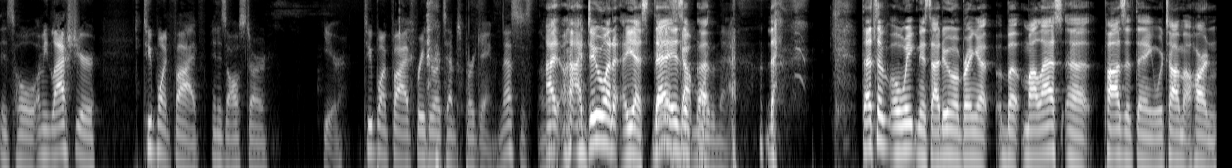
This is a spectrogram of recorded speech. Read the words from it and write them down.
his whole. I mean, last year, two point five in his All Star year, two point five free throw attempts per game. That's just I, mean, I I do want to yes, that Dennis is got a, more than that. That's a, a weakness I do want to bring up. But my last uh, positive thing, we're talking about Harden.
